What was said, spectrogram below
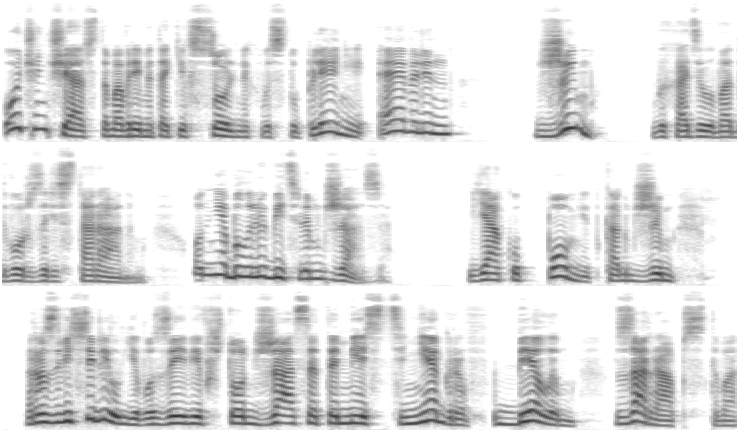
Очень часто во время таких сольных выступлений Эвелин Джим выходил во двор за рестораном. Он не был любителем джаза. Якуб помнит, как Джим развеселил его, заявив, что джаз — это месть негров белым за рабство.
